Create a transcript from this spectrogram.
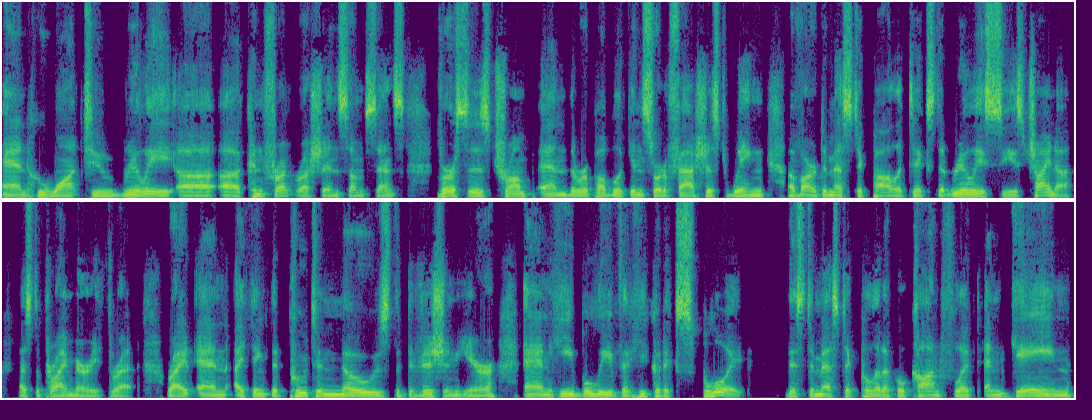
and who want to really uh, uh, confront Russia in some sense, versus Trump and the Republican sort of fascist wing of our domestic politics that really sees China as the primary threat, right? And I think that Putin knows the division here, and he believed that he could exploit this domestic political conflict and gain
